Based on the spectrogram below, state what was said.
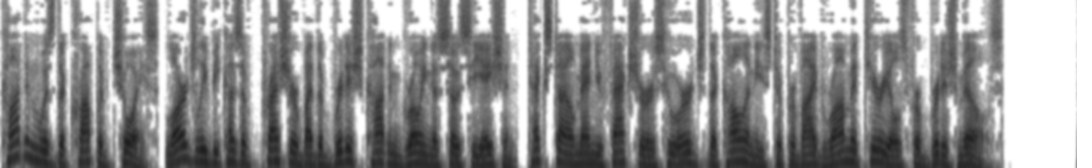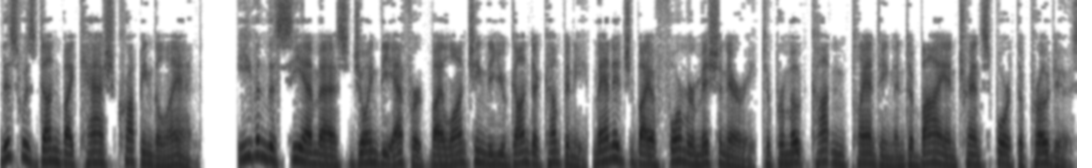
Cotton was the crop of choice, largely because of pressure by the British Cotton Growing Association, textile manufacturers who urged the colonies to provide raw materials for British mills. This was done by cash cropping the land. Even the CMS joined the effort by launching the Uganda Company managed by a former missionary to promote cotton planting and to buy and transport the produce.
